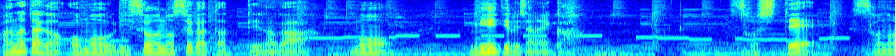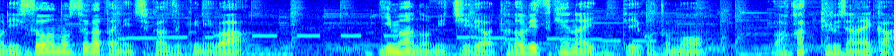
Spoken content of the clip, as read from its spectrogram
あなたが思う理想の姿っていうのがもう見えてるじゃないか。そしてその理想の姿に近づくには今の道ではたどり着けないっていうことも分かってるじゃないか。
